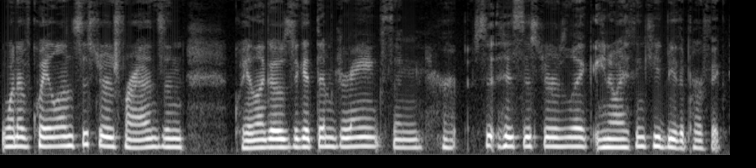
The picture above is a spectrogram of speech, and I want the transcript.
one of Quaylon's sister's friends, and Quaylon goes to get them drinks, and her his sister's like, you know, I think he'd be the perfect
